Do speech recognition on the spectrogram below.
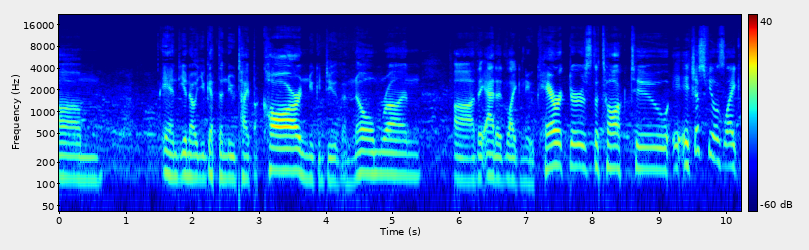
Um, and you know, you get the new type of car, and you can do the gnome run. Uh, they added like new characters to talk to. It, it, just feels like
